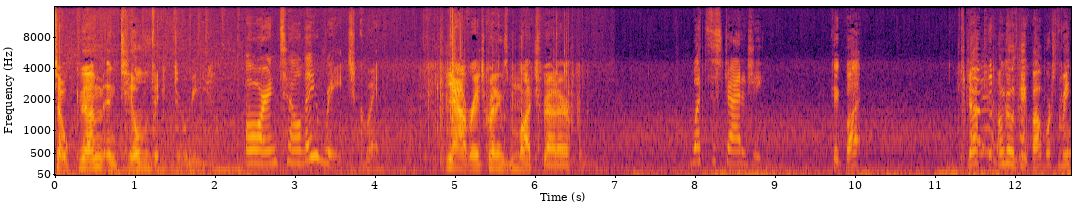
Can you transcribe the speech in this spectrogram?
Soak them until victory. Or until they rage quit. Yeah, rage quitting's much better. What's the strategy? Kick butt. Yeah, I'm good with kick butt. Works for me.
